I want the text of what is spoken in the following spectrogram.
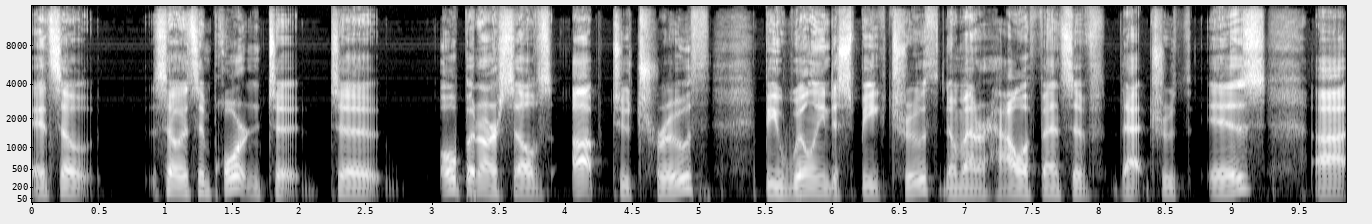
And so so it's important to to open ourselves up to truth, be willing to speak truth, no matter how offensive that truth is, uh,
